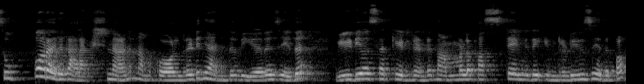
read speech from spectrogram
സൂപ്പർ ഒരു കളക്ഷനാണ് നമുക്ക് ഓൾറെഡി ഞാനിത് വിയർ ചെയ്ത് വീഡിയോസ് ഒക്കെ ഇട്ടിട്ടുണ്ട് നമ്മൾ ഫസ്റ്റ് ടൈം ഇത് ഇൻട്രൊഡ്യൂസ് ചെയ്തപ്പോൾ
